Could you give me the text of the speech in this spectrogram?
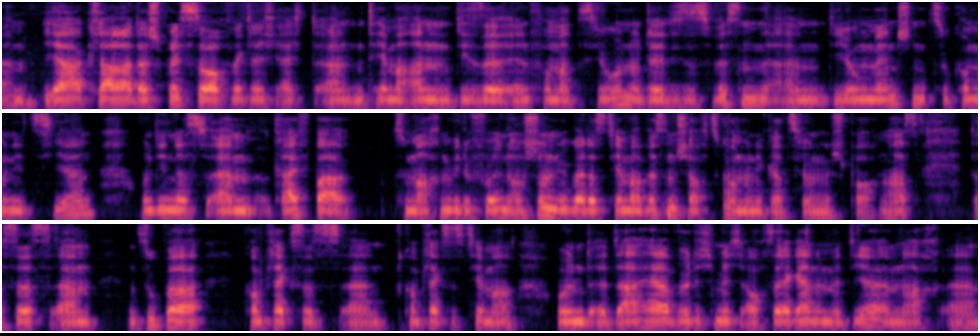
Ähm, ja, Clara, da sprichst du auch wirklich echt äh, ein Thema an, diese Information und dieses Wissen an die jungen Menschen zu kommunizieren und ihnen das ähm, greifbar zu machen, wie du vorhin auch schon über das Thema Wissenschaftskommunikation gesprochen hast. Das ist ähm, ein super komplexes, äh, komplexes Thema und äh, daher würde ich mich auch sehr gerne mit dir im, Nach, äh,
